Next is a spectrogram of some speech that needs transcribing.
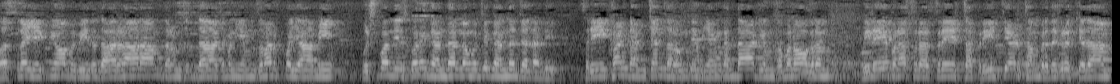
వస్త్ర యజ్ఞోపవీత ధారణానాం ధనం శుద్ధాచమనీయం సమర్పయామి. పుష్పం తీసుకొని గంధంలో ఉంచి గంధం చల్లండి. శ్రీఖండం చందనం దివ్యం గంధాఢ్యం సమనోహరం. విలేపన శ్రేష్ఠ ప్రీత్యర్థం ప్రతిగృహ్యదాం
